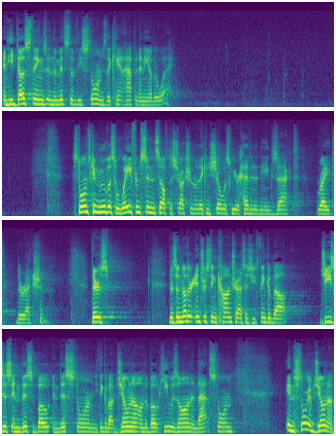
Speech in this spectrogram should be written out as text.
And He does things in the midst of these storms that can't happen any other way. Storms can move us away from sin and self destruction, or they can show us we are headed in the exact right direction. There's, there's another interesting contrast as you think about Jesus in this boat in this storm, and you think about Jonah on the boat he was on in that storm. In the story of Jonah,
